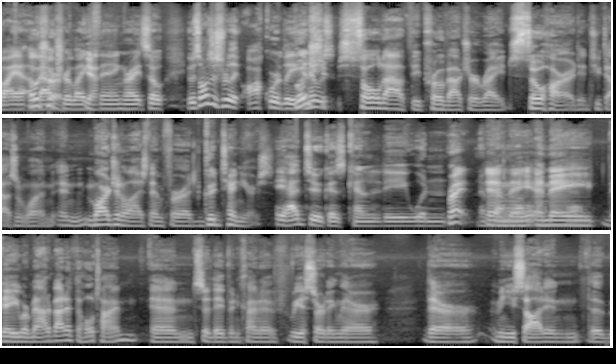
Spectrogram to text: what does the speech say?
via a Oh, voucher like Yeah. thing, right? So it was all just really awkwardly, Bush and it was sold out the pro voucher right so hard in 2001 and marginalized them for a good 10 years. He had to because Kennedy wouldn't. Right, and they and they they were mad about it the whole time, and so they've been kind of reasserting their their. I mean, you saw it in the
